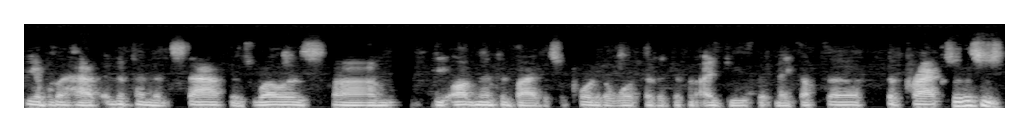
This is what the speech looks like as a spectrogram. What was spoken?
be able to have independent staff as well as um, be augmented by the support of the work of the different IGs that make up the, the PRAC. So this is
